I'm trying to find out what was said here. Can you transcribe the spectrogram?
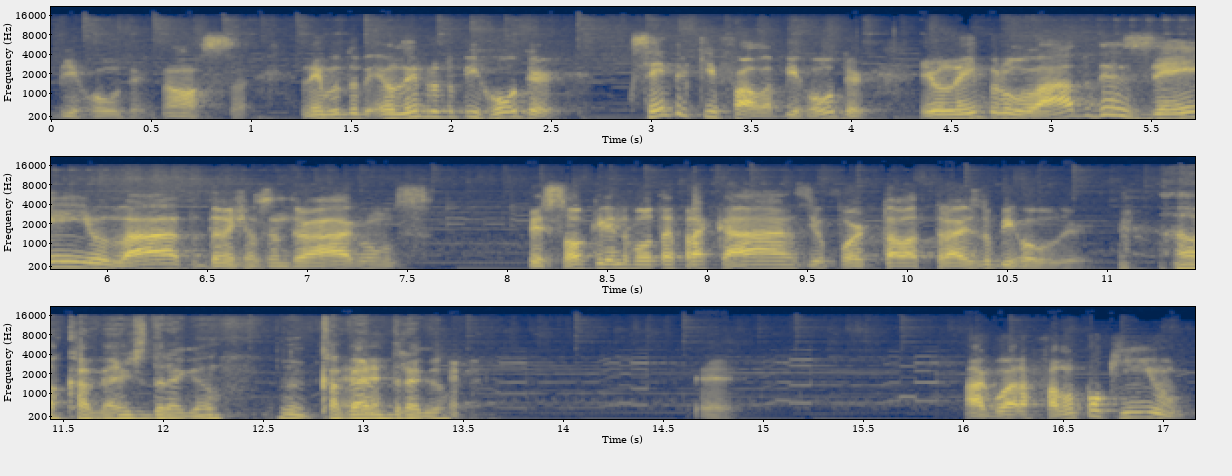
Beholder. Nossa. Lembro do, eu lembro do Beholder sempre que fala Beholder, eu lembro lá do desenho, lá do Dungeons and Dragons, o pessoal querendo voltar para casa e o portal atrás do Beholder. Ah, o Caverna de Dragão. Caverna é. de Dragão. É. Agora, fala um pouquinho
